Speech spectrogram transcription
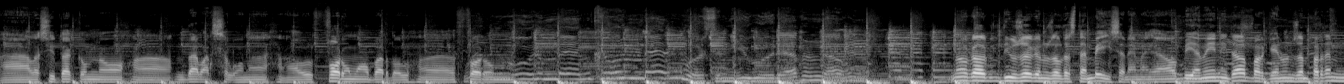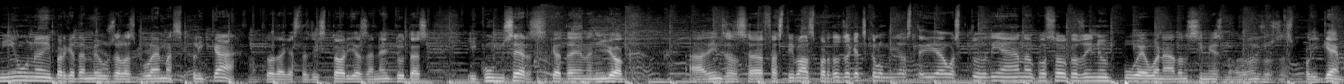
a la ciutat, com no, de Barcelona, al Fòrum, al bar del Fòrum. No cal dir-vos que nosaltres també hi serem allà, òbviament, i tal, perquè no ens en perdem ni una i perquè també us les volem explicar, totes aquestes històries, anècdotes i concerts que tenen lloc a dins dels eh, festivals per tots aquests que potser estigueu estudiant o qualsevol cosa i no pugueu anar, doncs si més no, doncs us expliquem,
